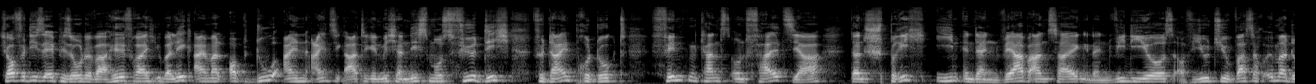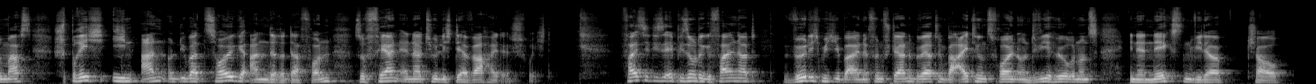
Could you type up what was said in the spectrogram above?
Ich hoffe, diese Episode war hilfreich. Überleg einmal, ob du einen einzigartigen Mechanismus für dich, für dein Produkt finden kannst und falls ja, dann sprich ihn in deinen Werbeanzeigen, in deinen Videos, auf YouTube, was auch immer du machst, sprich ihn an und überzeuge andere davon, sofern er natürlich der Wahrheit entspricht. Falls dir diese Episode gefallen hat, würde ich mich über eine 5-Sterne-Bewertung bei iTunes freuen und wir hören uns in der nächsten wieder. Ciao.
